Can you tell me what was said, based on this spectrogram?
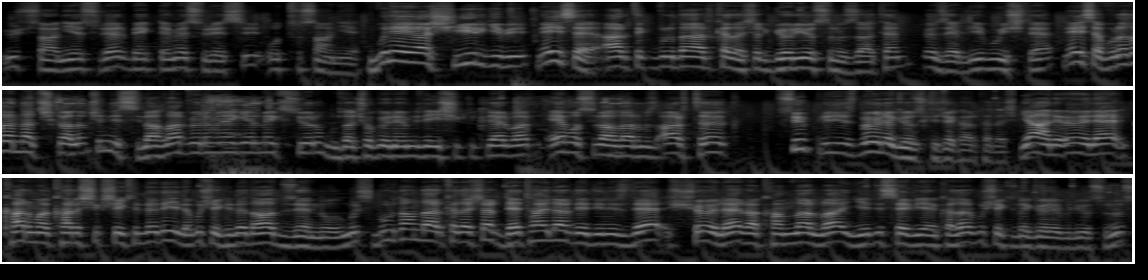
3 saniye sürer. Bekleme süresi 30 saniye. Bu ne ya şiir gibi. Neyse artık burada arkadaşlar görüyorsunuz zaten. Özelliği bu işte. Neyse buradan da çıkalım. Şimdi silahlar bölümüne gelmek istiyorum. Burada çok önemli değişiklikler var. Evo silahlarımız artık Sürpriz böyle gözükecek arkadaş. Yani öyle karma karışık şekilde değil de bu şekilde daha düzenli olmuş. Buradan da arkadaşlar detaylar dediğinizde şöyle rakamlarla 7 seviyeye kadar bu şekilde görebiliyorsunuz.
